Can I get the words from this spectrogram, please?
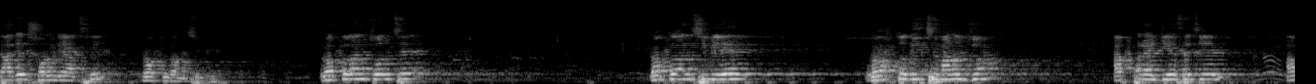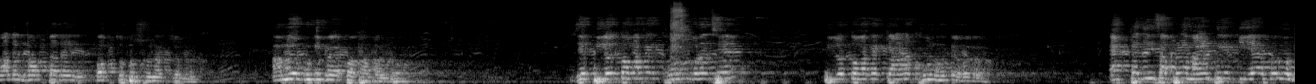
তাদের স্মরণে আছে রক্তদান শিবির। রক্তদান চলছে। রক্তদান শিবিরে রক্ত দিচ্ছে মানুষজন। আপনারা এগিয়ে এসেছেন আমাদের বক্তাদের বক্তব্য শোনার জন্য। আমিও গুটি কয়েক কথা বলব। যে তিলোত্তমাকে খুন করেছে তিলোত্তমাকে কেন খুন হতে হলো? একটা জিনিস আপনারা মাইন্ড থেকে ক্লিয়ার করুন,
